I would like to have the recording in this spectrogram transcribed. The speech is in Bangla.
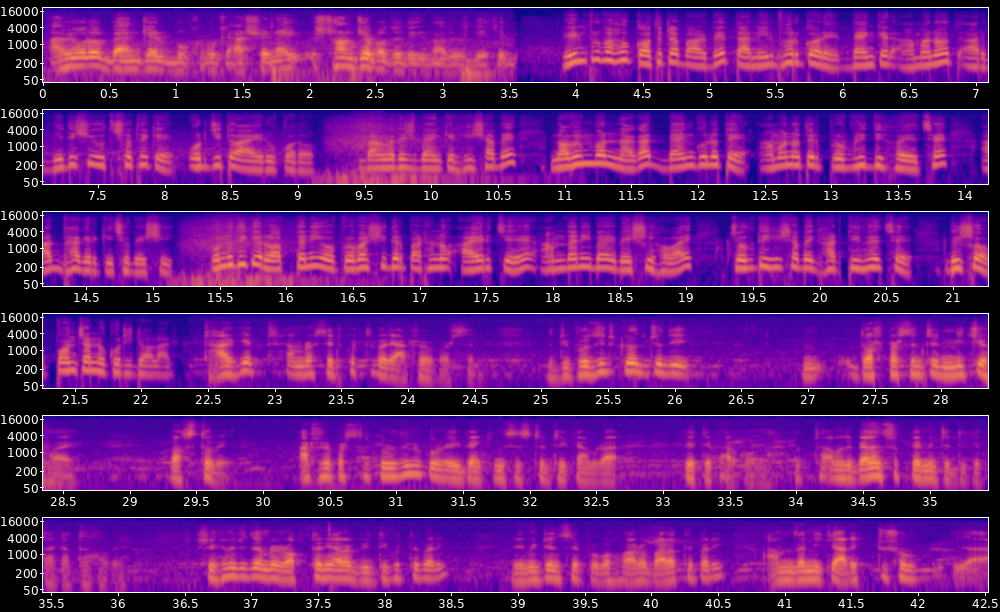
আমি বলব ব্যাংকের মুখোমুখি আসে নাই সঞ্চয় পথের দিকে নজর দিয়েছে। ঋণ প্রবাহ কতটা বাড়বে তা নির্ভর করে ব্যাংকের আমানত আর বিদেশি উৎস থেকে অর্জিত আয়ের উপরও। বাংলাদেশ ব্যাংকের হিসাবে নভেম্বর নাগাদ ব্যাংকগুলোতে আমানতের প্রবৃদ্ধি হয়েছে আট ভাগের কিছু বেশি। অন্যদিকে রপ্তানি ও প্রবাসীদের পাঠানো আয়ের চেয়ে আমদানি ব্যয় বেশি হওয়ায় চলতি হিসাবে ঘাটতি হয়েছে দুশো পঞ্চান্ন কোটি ডলার। টার্গেট আমরা সেট করতে পারি আঠেরো পার্সেন্ট ডিপোজিট গ্রোথ যদি দশ পার্সেন্টের নিচে হয়, বাস্তবে আঠেরো পার্সেন্ট কোনোদিনও কোনো এই ব্যাংকিং সিস্টেম থেকে আমরা পেতে পারব না। আমাদের ব্যালেন্স অফ পেমেন্টের দিকে তাকাতে হবে। সেখানে যদি আমরা রপ্তানি আরও বৃদ্ধি করতে পারি রেমিটেন্সের প্রবাহ আরও বাড়াতে পারি, আমদানিকে আরেকটু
